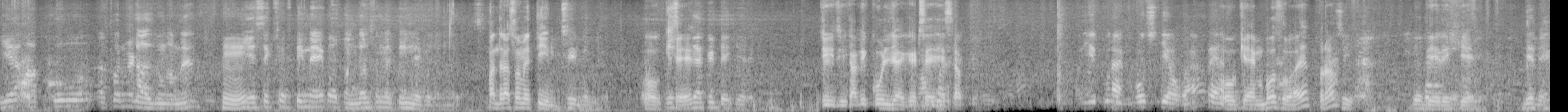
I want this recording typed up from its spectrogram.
ये आपको ऑफ़र में डाल दूँगा मैं। हम्म। ये 650 में एक और 1500 में तीन लेके जाऊँगा। पंद्रह सौ में तीन? जी बिल्कुल। ओके जैकेट देखिए। जी जी काफ़ी कूल जैकेट्स है ये सब। ये पूरा एम्बोस किया हुआ है ओके एम्बोस हुआ है पूरा? ये देखिए। ये देखिए।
